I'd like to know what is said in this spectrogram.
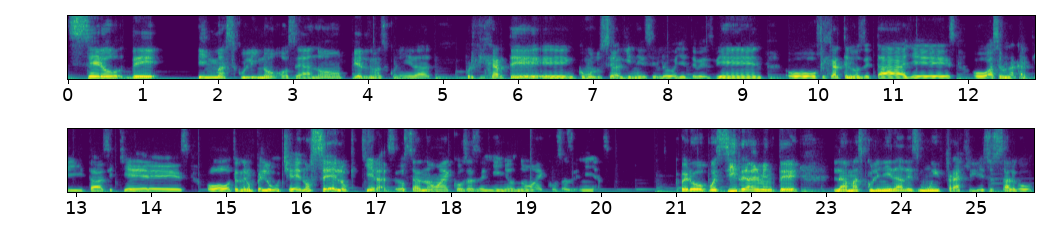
cero de inmasculino, o sea, no pierde masculinidad. Por fijarte en cómo luce alguien y decirle, oye, te ves bien, o fijarte en los detalles, o hacer una cartita si quieres, o tener un peluche, no sé, lo que quieras. O sea, no hay cosas de niños, no hay cosas de niñas. Pero pues sí, realmente la masculinidad es muy frágil y eso es algo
